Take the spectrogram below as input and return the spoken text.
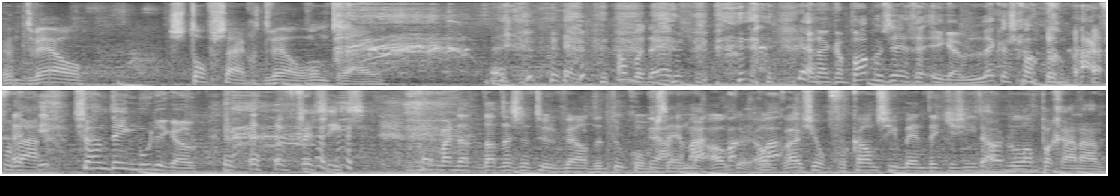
een dwel, stofzuigdwel ronddraaien. oh, maar net. En dan kan papa zeggen, ik heb lekker schoongemaakt vandaag. Zo'n ding moet ik ook. Precies. Nee, maar dat, dat is natuurlijk wel de toekomst. Ja, maar, maar- ook, maar- ook als je op vakantie bent, dat je ziet, oh, de lampen gaan aan.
